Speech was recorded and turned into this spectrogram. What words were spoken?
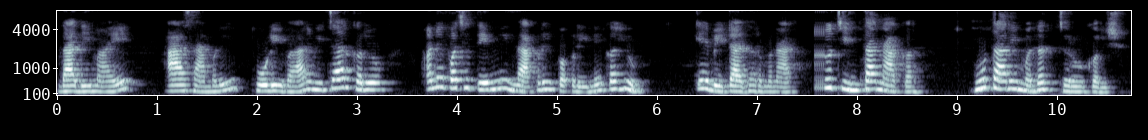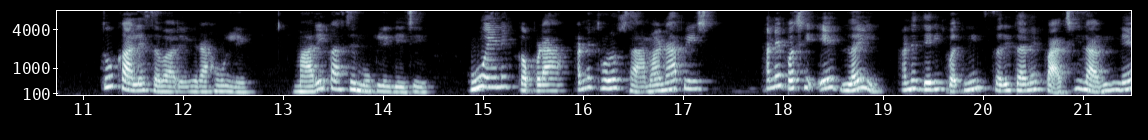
દાદીમાએ આ સાંભળી થોડી વાર વિચાર કર્યો અને પછી તેમની લાકડી પકડીને કહ્યું, કે બેટા ધર્મનાથ, તું ચિંતા ના કર. હું તારી મદદ જરૂર કરીશ. તું કાલે સવારે રાહુલને મારી પાસે મોકલી દેજે. હું એને કપડાં અને થોડો સામાન આપીશ અને પછી એ લઈ અને તેની પત્ની સરિતાને પાછી લાવીને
